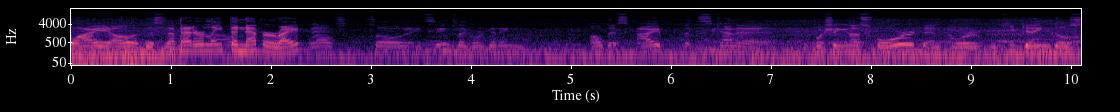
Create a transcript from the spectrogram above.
why all of this is happening. Better late than never, right? Well, so it seems like we're getting all this hype that's kind of pushing us forward, and we're, we keep getting those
